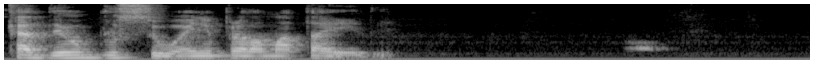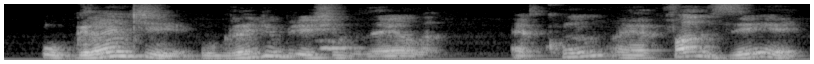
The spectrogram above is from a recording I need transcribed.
Cadê o Bruce Wayne pra ela matar ele? O grande, o grande objetivo dela é, com, é fazer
